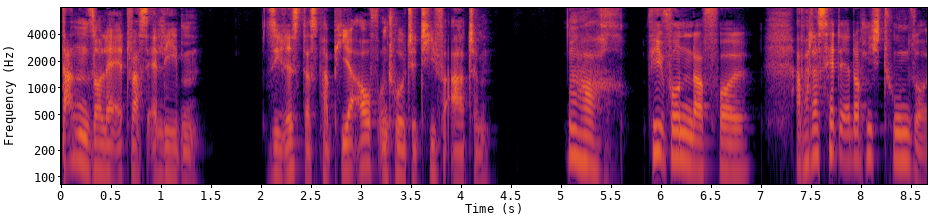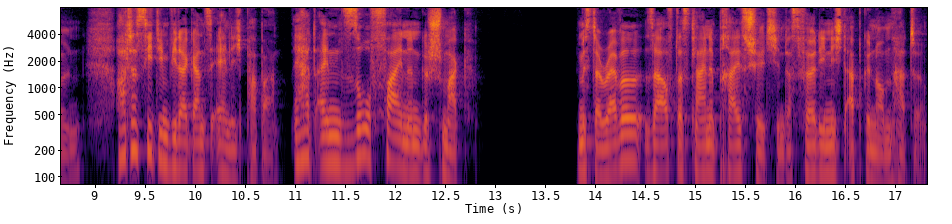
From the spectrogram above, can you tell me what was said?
dann soll er etwas erleben. Sie riss das Papier auf und holte tief Atem. Ach, wie wundervoll. Aber das hätte er doch nicht tun sollen. Oh, das sieht ihm wieder ganz ähnlich, Papa. Er hat einen so feinen Geschmack. Mr. Revel sah auf das kleine Preisschildchen, das Ferdy nicht abgenommen hatte,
